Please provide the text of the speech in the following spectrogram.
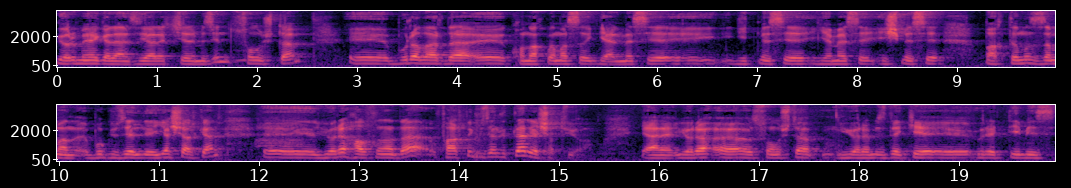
görmeye gelen ziyaretçilerimizin sonuçta e, buralarda e, konaklaması, gelmesi, e, gitmesi, yemesi, içmesi baktığımız zaman bu güzelliği yaşarken e, yöre halkına da farklı güzellikler yaşatıyor. Yani yöre e, sonuçta yöremizdeki e, ürettiğimiz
